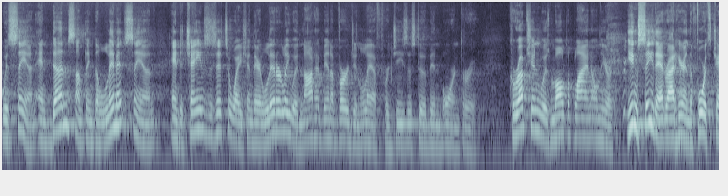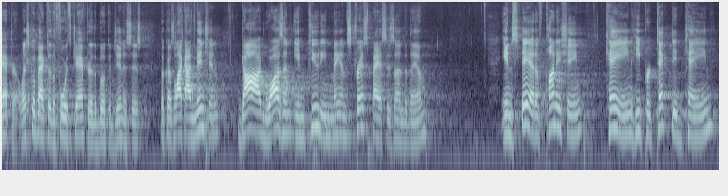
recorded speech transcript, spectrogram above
with sin and done something to limit sin and to change the situation, there literally would not have been a virgin left for Jesus to have been born through. Corruption was multiplying on the earth. You can see that right here in the fourth chapter. Let's go back to the fourth chapter of the book of Genesis because, like I mentioned, God wasn't imputing man's trespasses unto them. Instead of punishing Cain, he protected Cain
